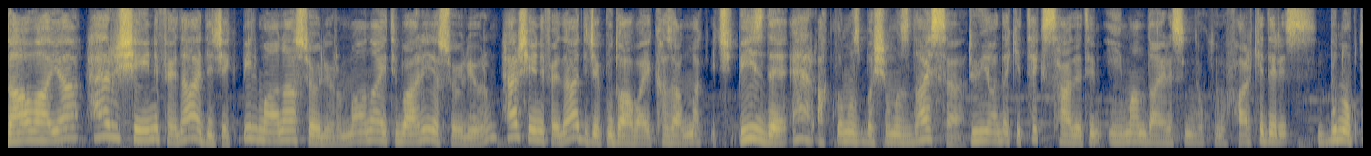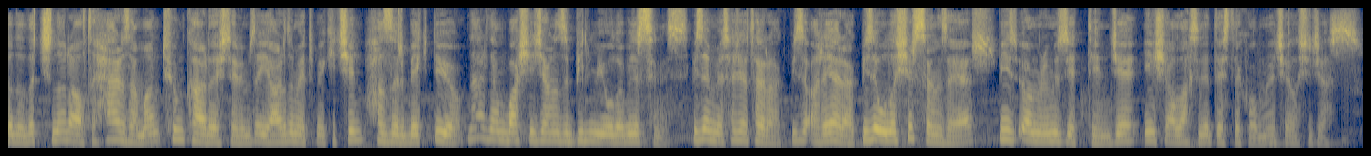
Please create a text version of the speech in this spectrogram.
davaya her şeyini feda edecek. Bil mana söylüyorum. Mana itibariyle söylüyorum. Her şeyini feda edecek bu davayı kazanmak için. Biz de eğer aklımız başımızdaysa dünyadaki tek saadetin iman dairesinde olduğunu fark ederiz. Bu noktada da Çınaraltı her zaman tüm kardeşlerimize yardım etmek için hazır bekliyor. Nereden başlayacağınızı bilmiyor olabilirsiniz. Bize mesaj atarak, bizi arayarak, bize ulaşırsanız eğer biz ömrümüz yettiğince inşallah size destek olmaya çalışacağız.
